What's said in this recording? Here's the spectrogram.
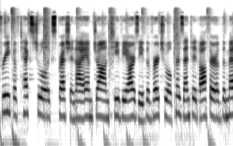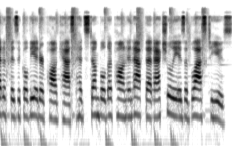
Freak of textual expression I am John TVRZ the virtual presented author of the Metaphysical Theater podcast had stumbled upon an app that actually is a blast to use.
